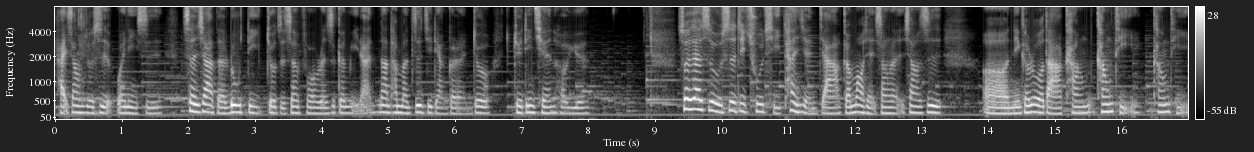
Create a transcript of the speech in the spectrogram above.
海上就是威尼斯，剩下的陆地就只剩佛罗伦斯跟米兰。那他们自己两个人就决定签合约。所以在十五世纪初期，探险家跟冒险商人，像是呃尼克洛达康康提康提，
